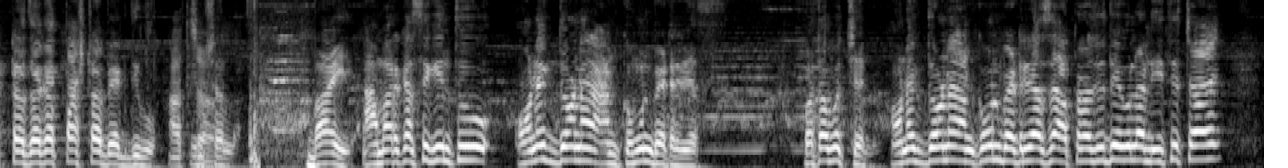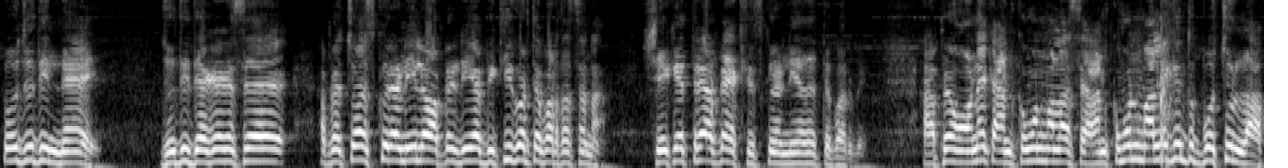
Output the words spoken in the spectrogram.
একটা জায়গায় পাঁচটা ব্যাগ দিব আচ্ছা। ইনশাল্লাহ। ভাই আমার কাছে কিন্তু অনেক ধরনের আনকমন ব্যাটারি আছে। কথা বলছেন? অনেক ধরনের আনকমন ব্যাটারি আছে। আপনারা যদি এগুলো নিতে চায় কেউ যদি নেয় যদি দেখা গেছে আপনার চয়েস করে নিলেও আপনি নিয়ে বিক্রি করতে পারতেছে না সেক্ষেত্রে আপনি অ্যাক্সেস করে নিয়ে যেতে পারবে আপনার অনেক আনকমন মাল আছে। আনকমন মালে কিন্তু প্রচুর লাভ।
